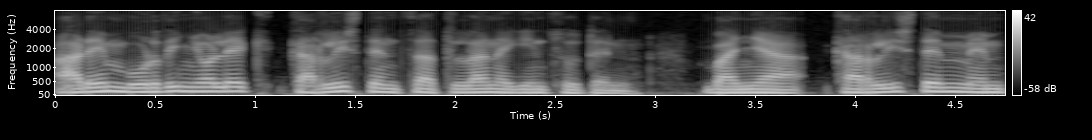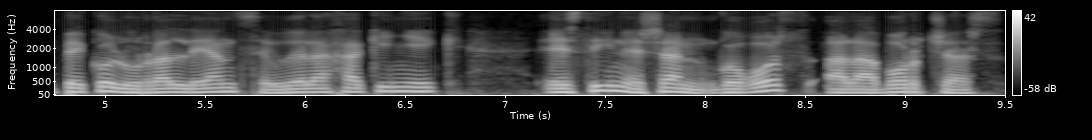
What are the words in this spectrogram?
haren burdinolek karlistentzat lan egin zuten, baina karlisten menpeko lurraldean zeudela jakinik, ezin esan gogoz ala bortxaz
